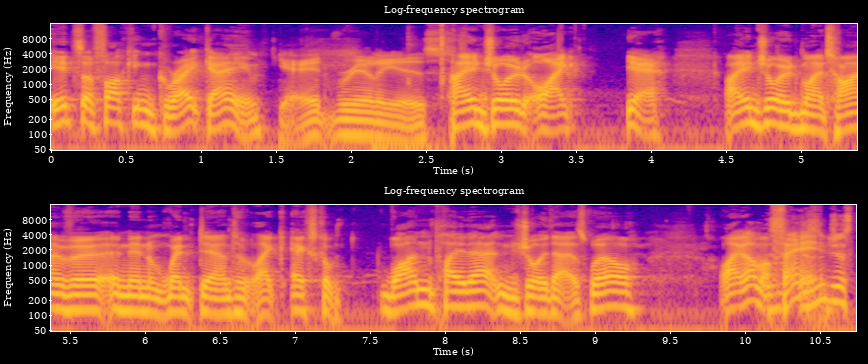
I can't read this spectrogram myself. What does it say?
it's a fucking great game. Yeah, it really is. I enjoyed, like, yeah, I enjoyed my time of it, and then went down to like XCOM 1 play that and enjoy that as well. Like, I'm a fan. Isn't just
